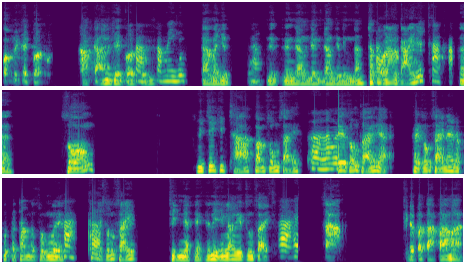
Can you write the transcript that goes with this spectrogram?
ความไม่ใช่ตัวตนอาการไม่ใช่ตัวตนค่ะไม่ยึดอ่ามายึดหนึ่งหนึ่งอย่างอย่างอย่างที่หนึ่งนะเฉพาะร่างกายเนี่ยค่ะค่ะเออสองวิจิกิจฉาความสงสัยเออลังเลเออสงสัยเนี่ยให้สงสัยในพระพุทธธรรมประสงค์เลยค่ะค่ะสงสัยสิ่งเนี่ยอย่างนี้ยังลังเลสงสัยค่ะให้สามศิลปตาปามาส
